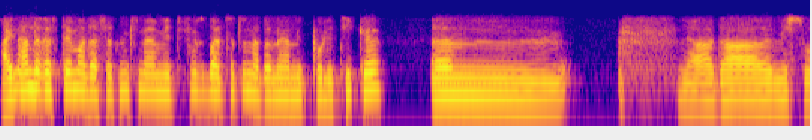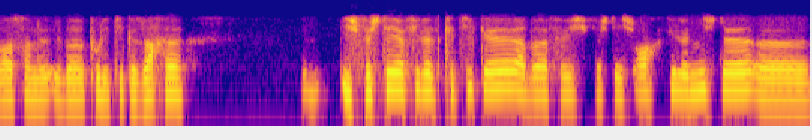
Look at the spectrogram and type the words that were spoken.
ein anderes Thema, das hat nichts mehr mit Fußball zu tun, aber mehr mit Politik. Ähm, ja, da mich zu äußern über politische Sache ich verstehe viele Kritik, aber für ich verstehe ich auch viele nicht. Äh,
